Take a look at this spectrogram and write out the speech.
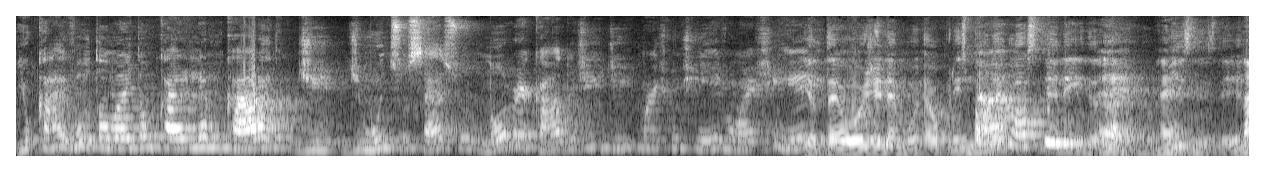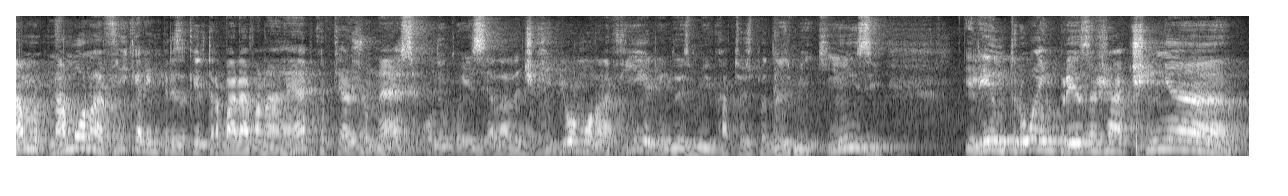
E o Caio, voltando lá, então o Caio ele era um cara de, de muito sucesso no mercado de, de marketing multinível, marketing em E rede. até hoje ele é, muito, é o principal Na- negócio dele ainda, né? É, O é. business dele. Na, na Monavi, que era a empresa que ele trabalhava na época, porque a Junesse, quando eu conheci ela, ela adquiriu a Monavi ali em 2014 para 2015. Ele entrou, a empresa já tinha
